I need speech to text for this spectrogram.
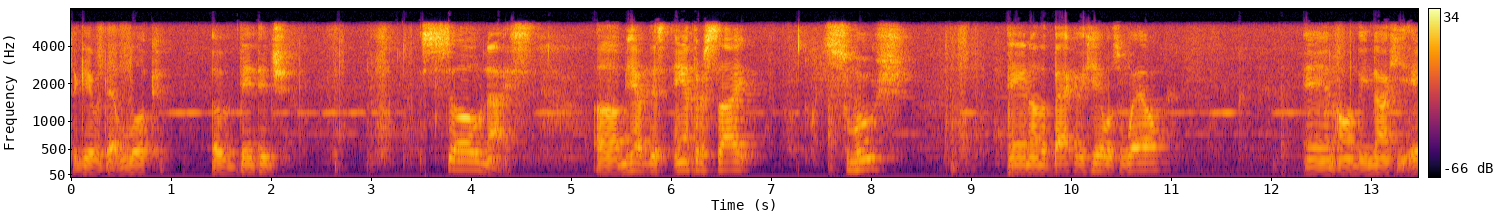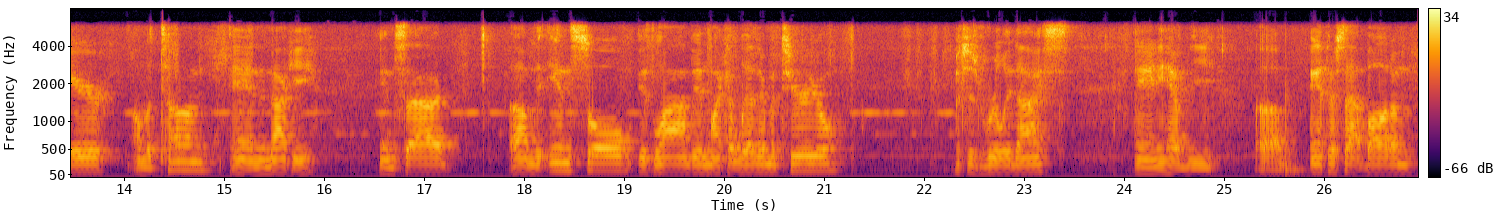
to give it that look of vintage so nice. Um, you have this anthracite swoosh and on the back of the heel as well and on the Nike Air on the tongue and the Nike inside. Um, the insole is lined in like a leather material which is really nice and you have the um, anthracite bottom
